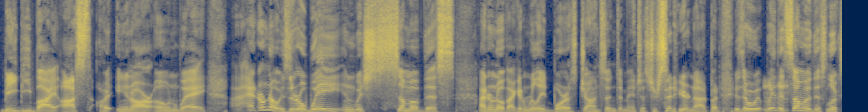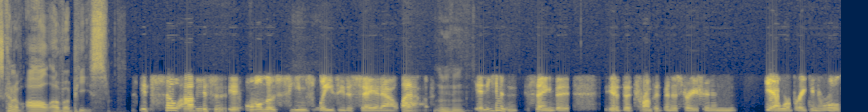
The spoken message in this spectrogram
maybe by us uh, in our own way. I don't know. Is there a way in which some of this, I don't know if I can relate Boris Johnson to Manchester City or not, but is there a way mm-hmm. that some of this looks kind of all of a piece? It's so obvious it almost seems lazy to say it out loud. Mm-hmm. And even saying that you know, the Trump administration yeah, we're breaking the rules.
